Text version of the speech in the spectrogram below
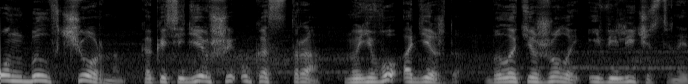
Он был в черном, как и сидевший у костра, но его одежда была тяжелой и величественной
